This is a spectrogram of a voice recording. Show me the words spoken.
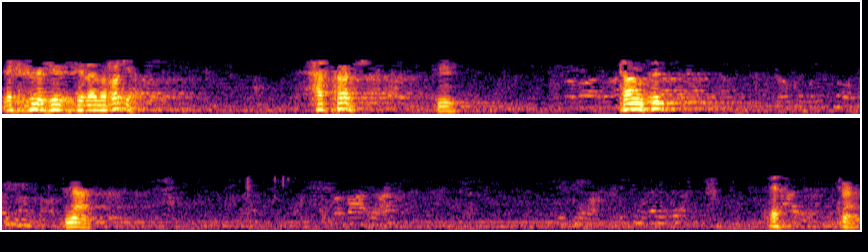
لكن إحنا في باب الرجع. حتى رجع. تنصب. نعم. إيه؟ نعم.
